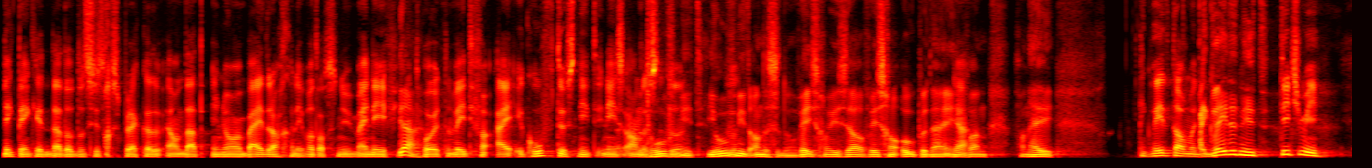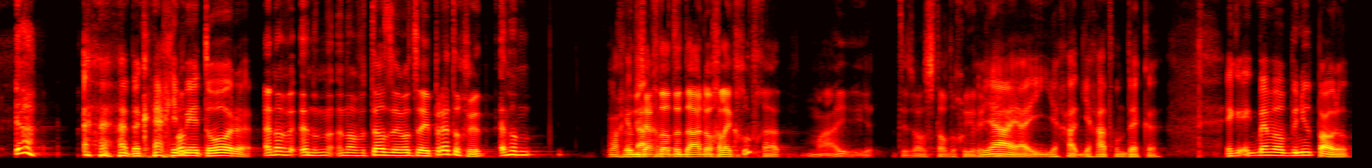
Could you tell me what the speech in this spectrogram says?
Ik denk inderdaad dat dat soort gesprekken inderdaad enorme bijdrage kan leveren. Want als nu mijn neefje Ja. dat hoort, dan weet hij van... "Ai, ik hoef dus niet ineens anders het hoeft te doen. niet. Je hoeft niet anders te doen. Wees gewoon jezelf. Wees gewoon open daarin. Ja. Van, van hey, Ik weet het al, maar ik weet het niet. teach me. Ja. dan krijg je Wat? meer te horen. En dan, en, dan, en dan vertelt zij wat zij prettig vindt. En dan Mag wil niet zeggen dat het daardoor gelijk goed gaat. Maar je- het is wel een stap de goede richting. Ja, ja, je gaat, je gaat ontdekken. Ik, ik ben wel benieuwd, Paulo.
